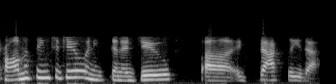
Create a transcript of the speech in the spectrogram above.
promising to do, and he's going to do uh, exactly that.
